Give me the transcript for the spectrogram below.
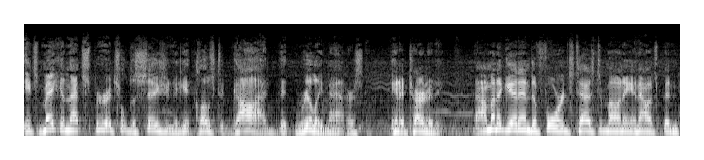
It's making that spiritual decision to get close to God that really matters in eternity. Now, I'm going to get into Ford's testimony and how it's been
